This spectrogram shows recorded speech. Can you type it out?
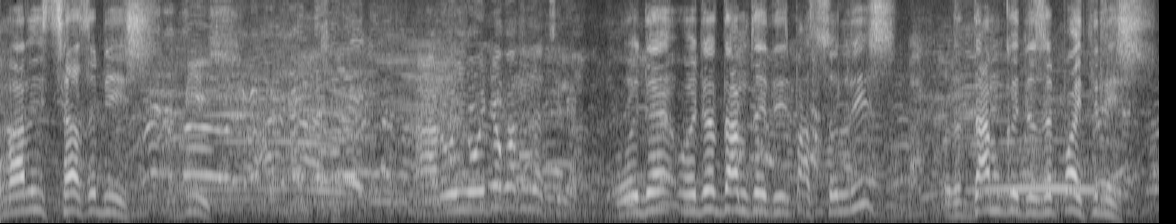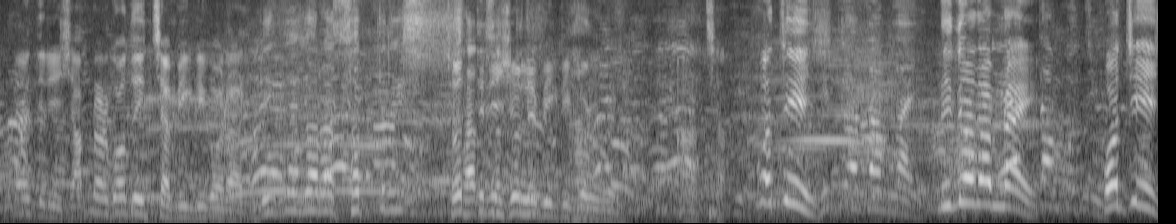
আমার ইচ্ছা আছে বিশ। বিশ। আর ওই ওইটা কত যাচ্ছিলেন? ওইটা ওইটার দাম চাইতেছে পাঁচচল্লিশ। ওটার দাম কইতেছে পঁয়ত্রিশ। পঁয়ত্রিশ আপনার কত ইচ্ছা বিক্রি করার? বিক্রি করা ছত্রিশ। ছত্রিশ হলে বিক্রি করবেন। আচ্ছা। পঁচিশ? দ্বিতীয় দাম নাই। পঁচিশ?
